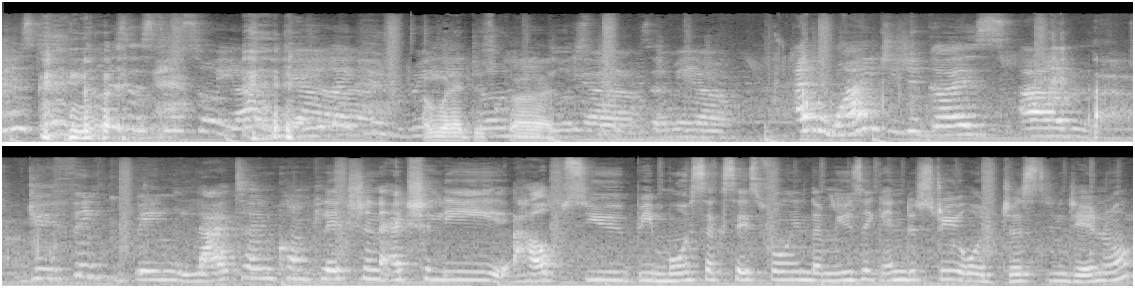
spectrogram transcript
please do. You guys still so young. Yeah. Like, you really I'm gonna don't need those things. I mean, and why did you guys, um, do you think being lighter in complexion actually helps you be more successful in the music industry or just in general?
